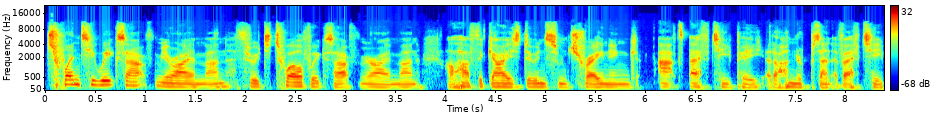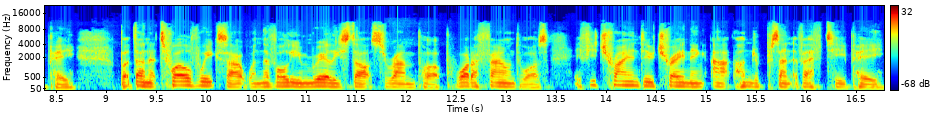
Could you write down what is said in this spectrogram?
20 weeks out from your Ironman through to 12 weeks out from your Ironman, I'll have the guys doing some training at FTP, at 100% of FTP. But then at 12 weeks out, when the volume really starts to ramp up, what I found was if you try and do training at 100% of FTP,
